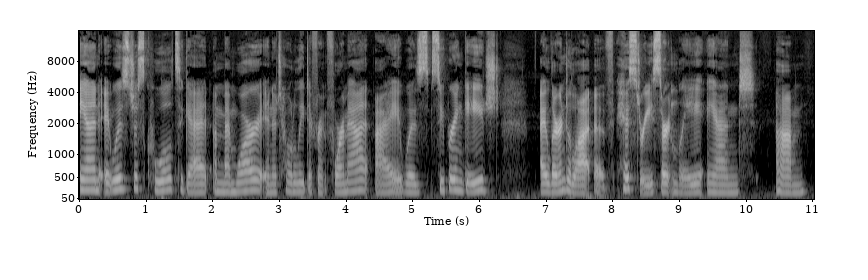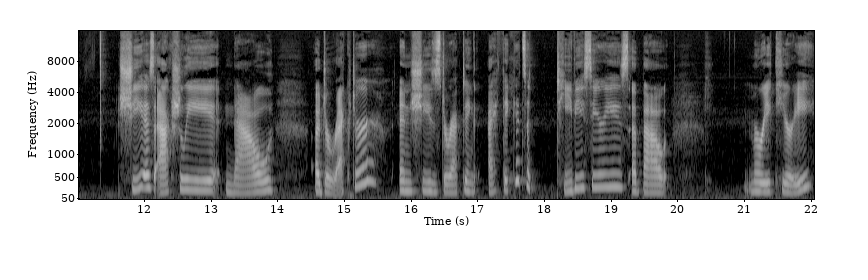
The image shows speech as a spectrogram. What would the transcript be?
And it was just cool to get a memoir in a totally different format. I was super engaged. I learned a lot of history, certainly. And um, she is actually now a director and she's directing, I think it's a TV series about Marie Curie.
